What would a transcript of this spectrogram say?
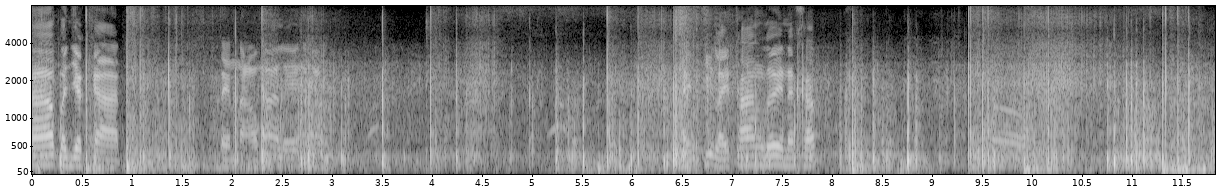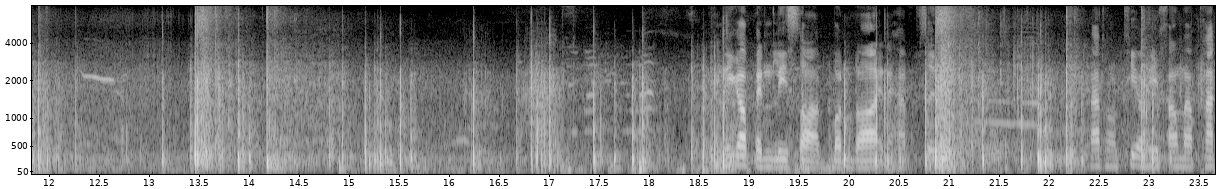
ครับ บรรยากาศ แต่หนาวมากเลยนะครับหลที่ไหลทางเลยนะครับอันนี้ก็เป็นรีสอร์ทบนดอยนะครับ ซึ่งนักท่องเที่ยวที่เขามาพัก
